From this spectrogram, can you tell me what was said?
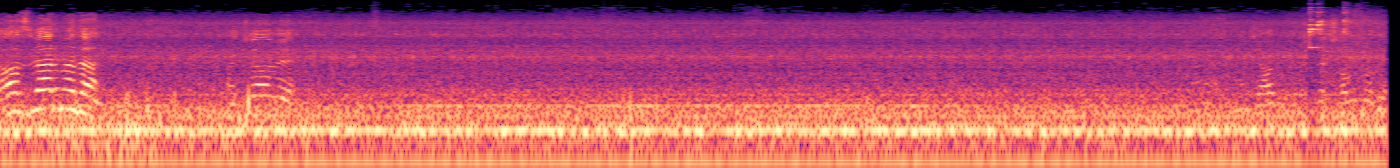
Gaz vermeden. Hacı abi. Hacı abi bize çalmadı.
